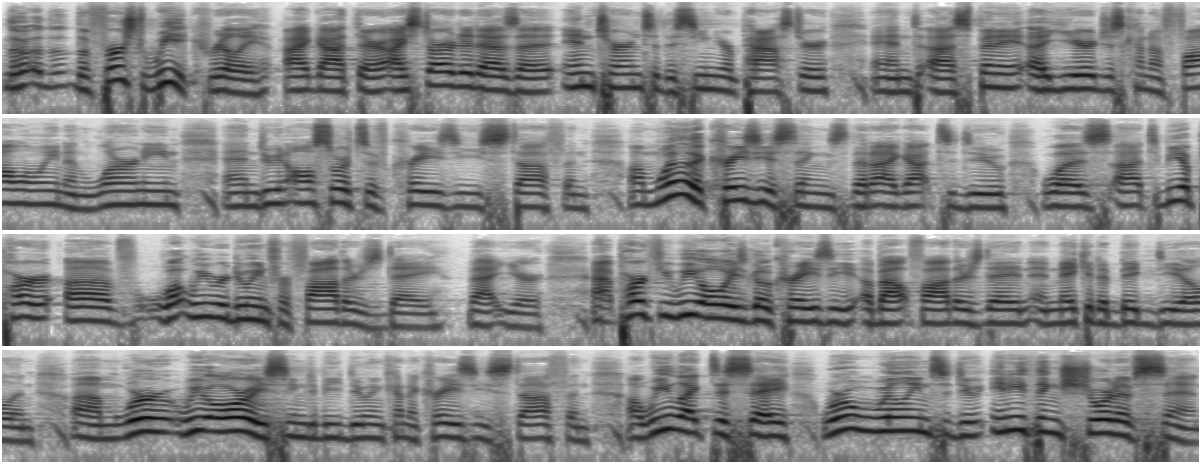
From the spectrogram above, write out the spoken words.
the, the first week, really, I got there, I started as an intern to the senior pastor and uh, spent a, a, year just kind of following and learning and doing all sorts of crazy stuff. And um, one of the craziest things that I got to do was uh, to be a part of what we were doing for Father's Day that year. At Parkview, we always go crazy about Father's Day and, and make it a big deal. And um, we're, we always seem to be doing kind of crazy stuff. And uh, we like to say we're willing to do anything short of sin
